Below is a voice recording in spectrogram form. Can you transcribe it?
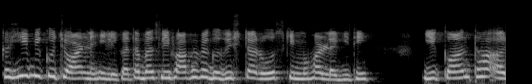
کہیں بھی کچھ اور نہیں لکھا تھا، بس لفافے پہ گزشتہ روز کی مہر لگی تھی۔ یہ کون تھا اور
